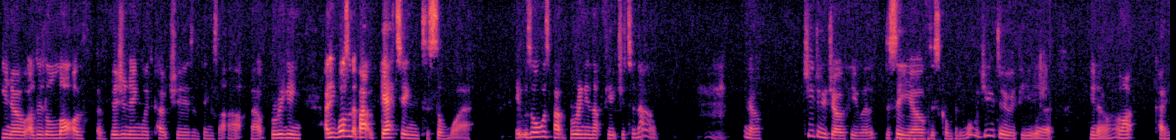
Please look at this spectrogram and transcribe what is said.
you know, I did a lot of, of visioning with coaches and things like that about bringing, and it wasn't about getting to somewhere. It was always about bringing that future to now. You know, what do you do, Joe, if you were the CEO of this company? What would you do if you were, you know, like, okay,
